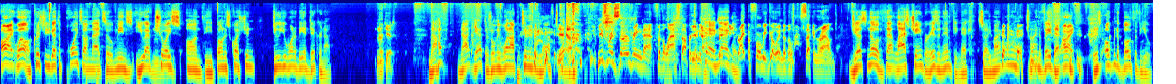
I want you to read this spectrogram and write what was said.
all right. Well, Christian, you got the points on that. So it means you have choice on the bonus question. Do you want to be a dick or not? Not yet. Not, not yet. There's only one opportunity left. Yeah, He's reserving that for the last opportunity. Yeah, to exactly. Right before we go into the second round. Just know that that last chamber isn't empty, Nick. So you might want to try and evade that. All right. It is open to both of you.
